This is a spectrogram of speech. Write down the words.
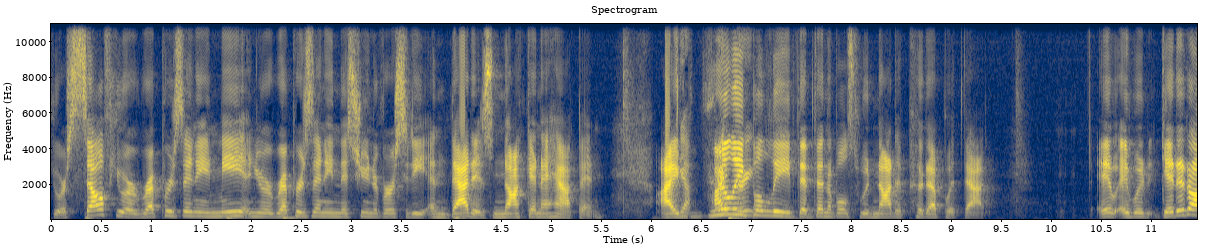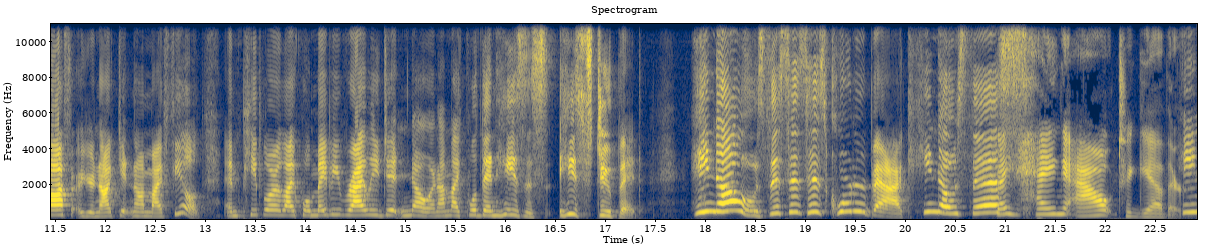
yourself, you are representing me, and you are representing this university, and that is not going to happen. I Yeah, really agree. believe that Venables would not have put up with that. It, it would get it off, or you're not getting on my field. And people are like, "Well, maybe Riley didn't know," and I'm like, "Well, then he's a he's stupid. He knows this is his quarterback. He knows this." They hang out together. He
